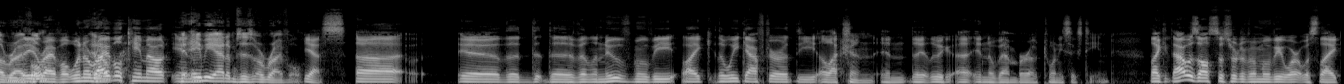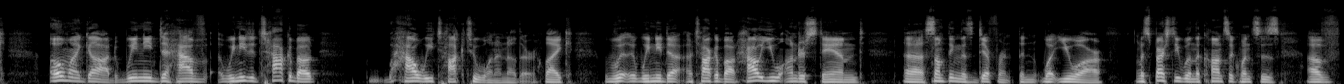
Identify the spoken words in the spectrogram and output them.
arrival. The Arrival. When And- Arrival came out in and Amy Adams is arrival. Yes. Uh, uh, the, the the Villeneuve movie, like the week after the election in the the week, uh, in November of 2016, like that was also sort of a movie where it was like, oh my god, we need to have we need to talk about how we talk to one another. Like we, we need to talk about how you understand uh, something that's different than what you are, especially when the consequences of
